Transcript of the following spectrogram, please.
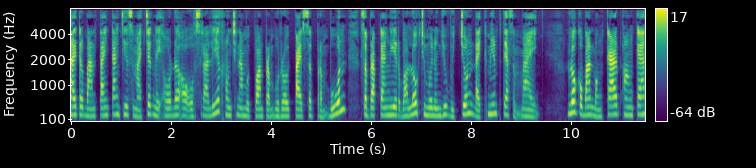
ហើយត្រូវបានតែងតាំងជាសមាជិកនៃ Order of Australia ក្នុងឆ្នាំ1989សម្រាប់ការងាររបស់លោកជាមួយនឹងយុវជនដែលគ្មានផ្ទះសម្បែងលោកក៏បានបង្កើតអង្គការ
